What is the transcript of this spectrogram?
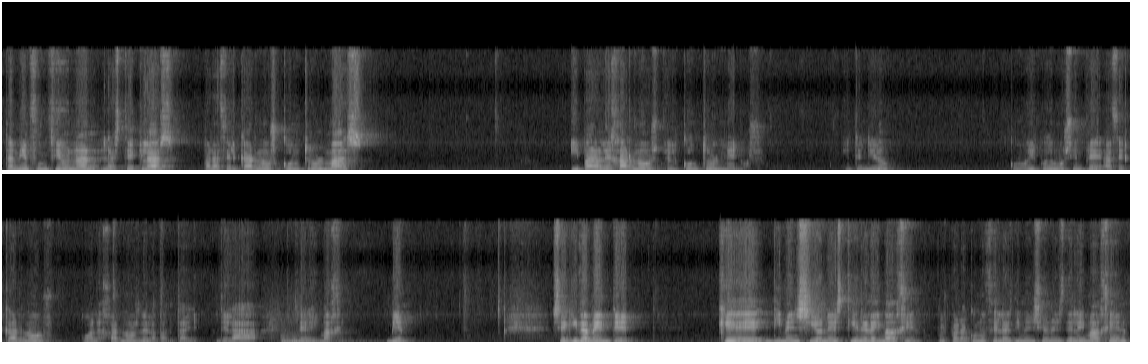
También funcionan las teclas para acercarnos control más y para alejarnos el control menos. ¿Entendido? Como veis podemos siempre acercarnos o alejarnos de la pantalla, de la, de la imagen. Bien. Seguidamente, ¿qué dimensiones tiene la imagen? Pues para conocer las dimensiones de la imagen,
